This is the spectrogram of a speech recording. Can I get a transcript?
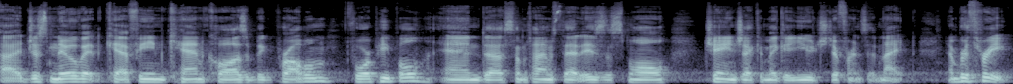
uh, just know that caffeine can cause a big problem for people, and uh, sometimes that is a small change that can make a huge difference at night. Number three,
